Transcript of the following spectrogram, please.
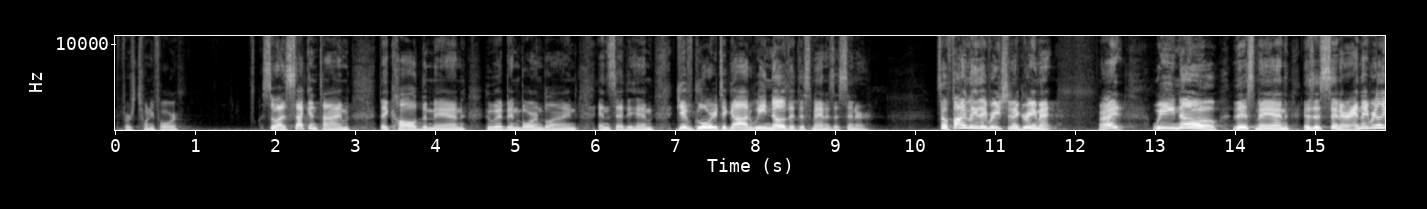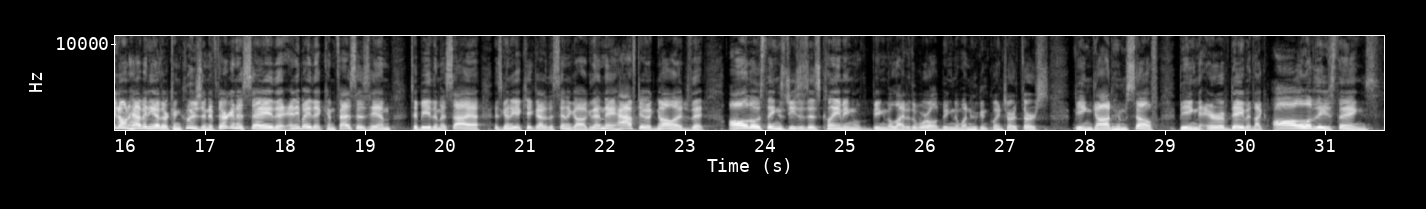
Verse 24. So, a second time, they called the man who had been born blind and said to him, Give glory to God. We know that this man is a sinner. So, finally, they've reached an agreement, right? We know this man is a sinner. And they really don't have any other conclusion. If they're going to say that anybody that confesses him to be the Messiah is going to get kicked out of the synagogue, then they have to acknowledge that all those things Jesus is claiming, being the light of the world, being the one who can quench our thirst, being God himself, being the heir of David, like all of these things.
